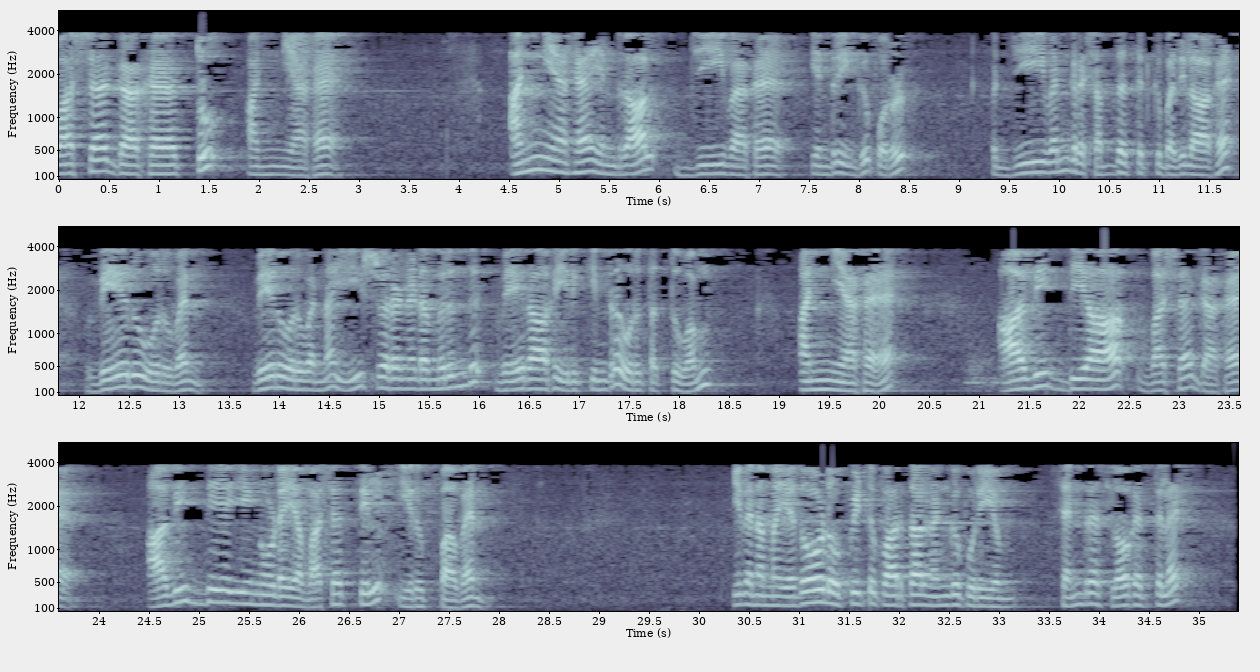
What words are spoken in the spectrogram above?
வசகது அந்யக. அந்யக என்றால் ஜீவக என்று இங்கு பொருள். இப்ப ஜீவன்கிற சப்தத்திற்கு பதிலாக வேறு ஒருவன். வேறு ஒருவன்னா ஈஸ்வரனிடமிருந்து வேறாக இருக்கின்ற ஒரு தத்துவம். அந்யக அவித்யா வசகக. அவித்யினுடைய வசத்தில் இருப்பவன். இதை நம்ம எதோடு ஒப்பிட்டு பார்த்தால் நன்கு புரியும். சென்ற ஸ்லோகத்துல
